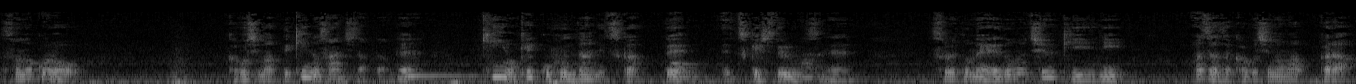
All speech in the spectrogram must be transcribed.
その頃、鹿児島って金の産地だったんで、金を結構ふんだんに使って絵付けしてるんですね。それとね、江戸の中期にわざわざ鹿児島から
